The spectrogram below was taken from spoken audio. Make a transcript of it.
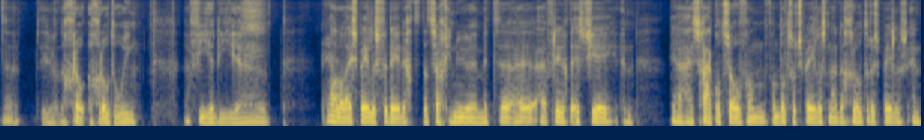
eh, de, gro- de grote wing. Een vier die eh, Ja. allerlei spelers verdedigt. Dat zag je nu met, eh, hij, hij verdedigt de SGA. En ja, hij schakelt zo van, van dat soort spelers naar de grotere spelers. En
